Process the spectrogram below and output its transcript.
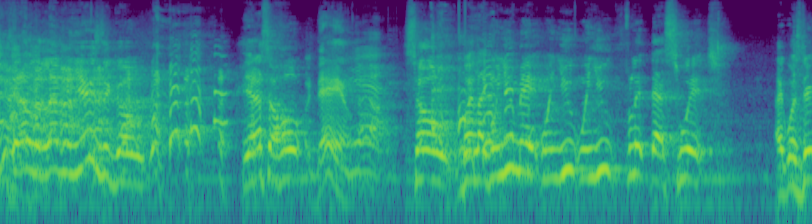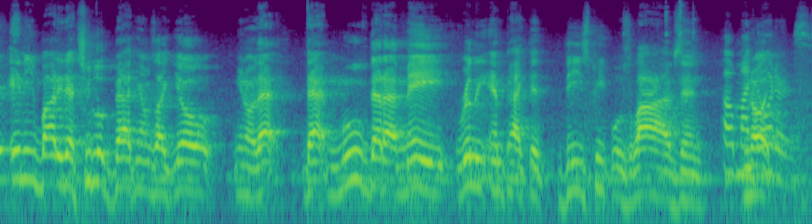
She said that was 11 years ago. Yeah, that's a whole damn. Yeah. So, but like when you made when you when you flip that switch, like was there anybody that you look back and was like, yo, you know that that move that I made really impacted these people's lives and Oh, my you know, like- daughters.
